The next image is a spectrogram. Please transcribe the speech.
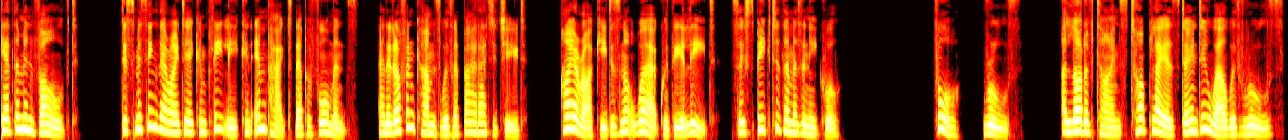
Get them involved. Dismissing their idea completely can impact their performance, and it often comes with a bad attitude. Hierarchy does not work with the elite, so speak to them as an equal. 4. Rules. A lot of times, top players don't do well with rules.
